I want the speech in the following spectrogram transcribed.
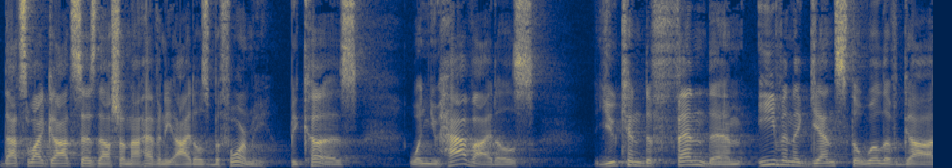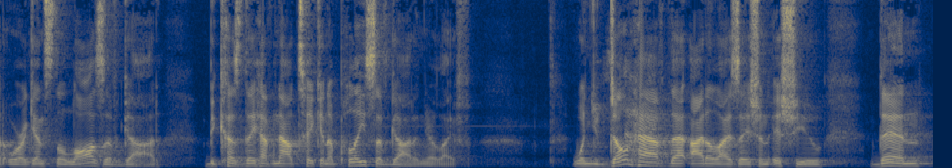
that's why God says, Thou shalt not have any idols before me, because when you have idols, you can defend them even against the will of God or against the laws of God because they have now taken a place of God in your life. When you don't have that idolization issue, then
